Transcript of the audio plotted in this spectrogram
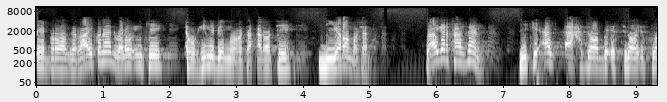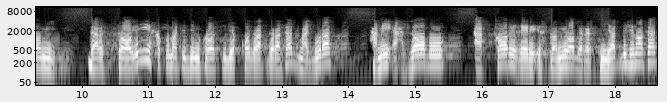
ابراز رأی کند ولو اینکه توهین به معتقدات دیگران باشد. و اگر فرزن یکی از احزاب اصلاح اسلامی در سایه حکومت دموکراسی به قدرت برسد مجبور است همه احزاب و افکار غیر اسلامی را به رسمیت بشناسد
